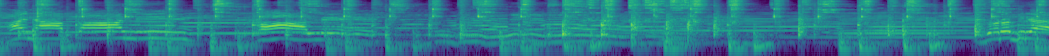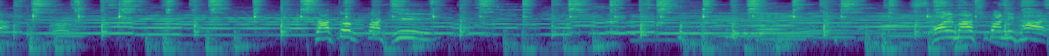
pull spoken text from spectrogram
হয় না পানি খালে দরদিরা চাতক পাখি ছয় মাস পানি খায়।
